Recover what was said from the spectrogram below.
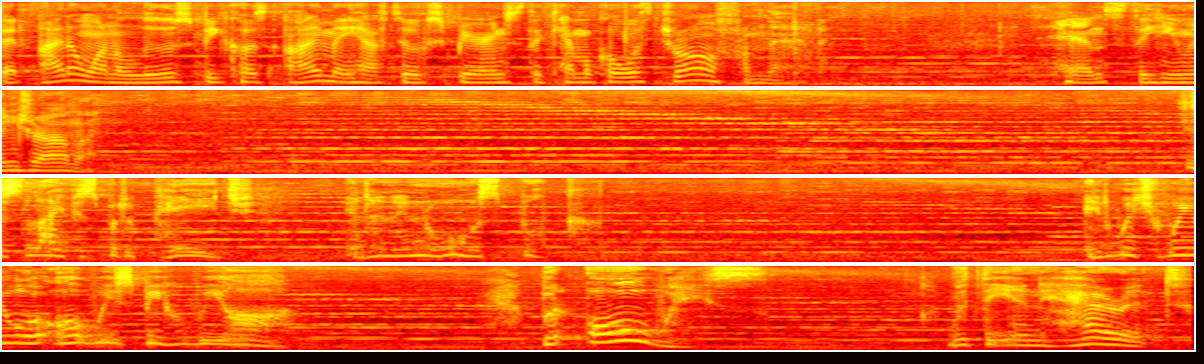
that I don't want to lose because I may have to experience the chemical withdrawal from that. Hence the human drama. This life is but a page in an enormous book in which we will always be who we are, but always with the inherent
